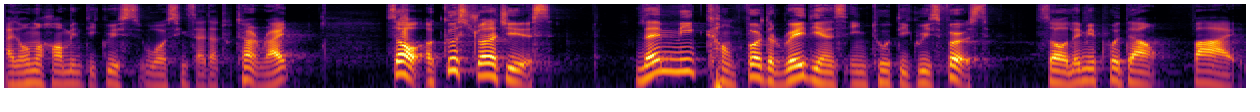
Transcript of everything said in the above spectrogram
I don't know how many degrees or things like that to turn, right? So a good strategy is, let me convert the radians into degrees first. So let me put down 5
